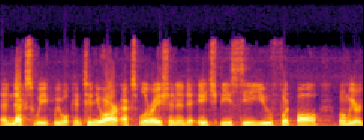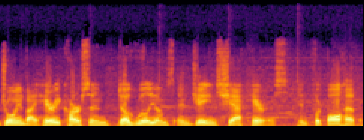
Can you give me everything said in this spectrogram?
And next week, we will continue our exploration into HBCU football when we are joined by Harry Carson, Doug Williams, and James Shack Harris in Football Heaven.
